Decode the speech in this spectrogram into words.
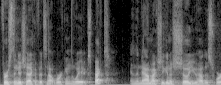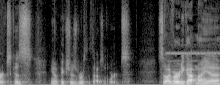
First thing to check if it's not working the way you expect. And then now I'm actually going to show you how this works because you know, a picture is worth a thousand words. So I've already got my uh,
